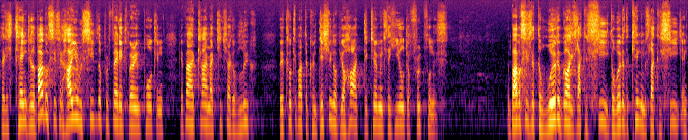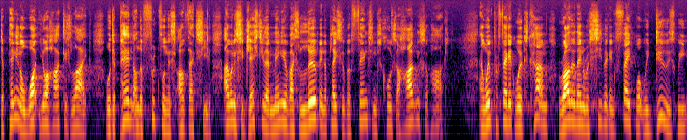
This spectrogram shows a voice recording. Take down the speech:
that is to the Bible says that how you receive the prophetic is very important. If I had time, I'd teach out of Luke, where it talks about the condition of your heart determines the yield of fruitfulness. The Bible says that the word of God is like a seed. The word of the kingdom is like a seed. And depending on what your heart is like, will depend on the fruitfulness of that seed. I want to suggest to you that many of us live in a place of offense and cause a hardness of heart. And when prophetic words come, rather than receive it in faith, what we do is we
